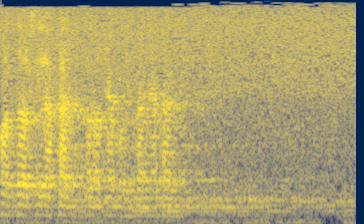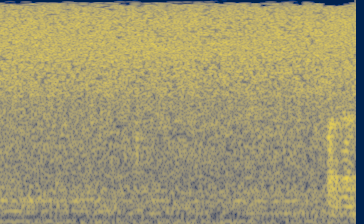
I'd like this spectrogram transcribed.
Kontrol silakan kalau saya mau ditanyakan Kontrol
